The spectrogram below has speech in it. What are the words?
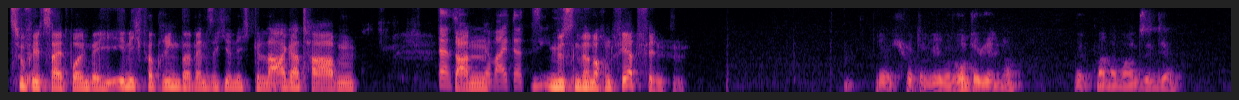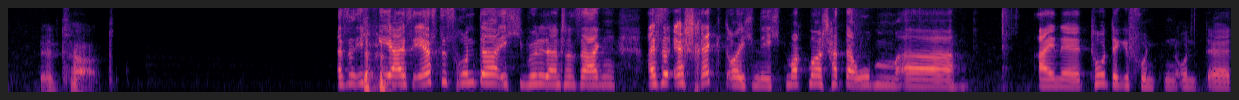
Zu viel Zeit wollen wir hier eh nicht verbringen, weil wenn sie hier nicht gelagert haben, Dann, Dann wir müssen wir noch ein Pferd finden. Ja, ich würde dann wieder mit runtergehen, ne? Mit meiner neuen Sindia. Der Tat. Also ich gehe als erstes runter. Ich würde dann schon sagen, also erschreckt euch nicht. Mokmosch hat da oben äh, eine Tote gefunden und äh,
